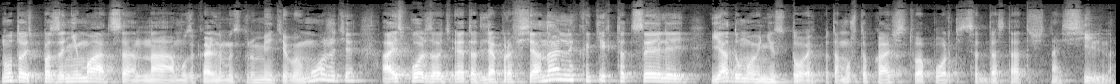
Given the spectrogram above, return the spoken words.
Ну, то есть позаниматься на музыкальном инструменте вы можете, а использовать это для профессиональных каких-то целей, я думаю, не стоит, потому что качество портится достаточно сильно.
